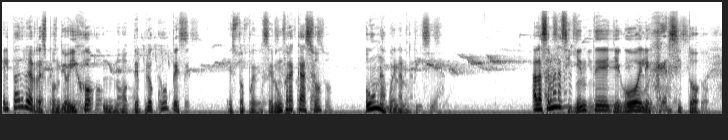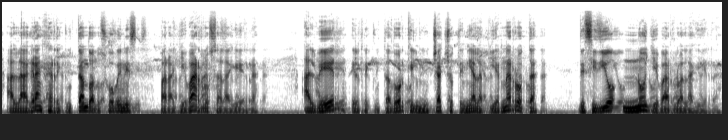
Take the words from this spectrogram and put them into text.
El padre respondió, hijo, no te preocupes, esto puede ser un fracaso o una buena noticia. A la semana siguiente llegó el ejército a la granja reclutando a los jóvenes para llevarlos a la guerra. Al ver el reclutador que el muchacho tenía la pierna rota, decidió no llevarlo a la guerra.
